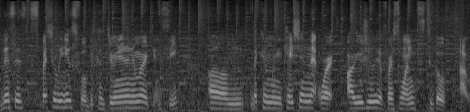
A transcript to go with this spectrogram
This is especially useful because during an emergency, um, the communication network are usually the first ones to go out.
